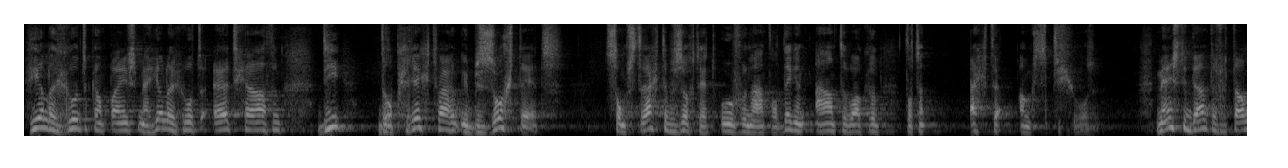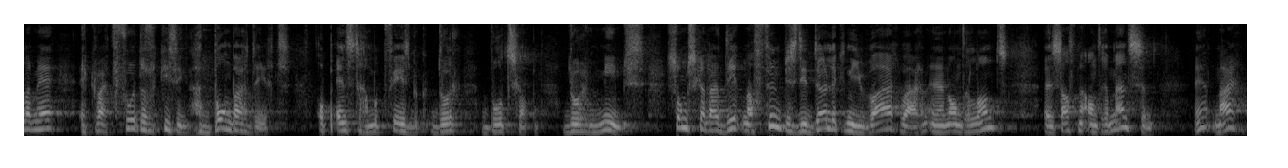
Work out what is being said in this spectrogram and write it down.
Hele grote campagnes met hele grote uitgaven die erop gericht waren uw bezorgdheid, soms terechte bezorgdheid over een aantal dingen aan te wakkeren tot een echte angstpsychose. Mijn studenten vertellen mij, ik werd voor de verkiezing gebombardeerd op Instagram, op Facebook, door boodschappen, door memes. Soms gelardeerd naar filmpjes die duidelijk niet waar waren in een ander land, eh, zelfs met andere mensen. Maar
